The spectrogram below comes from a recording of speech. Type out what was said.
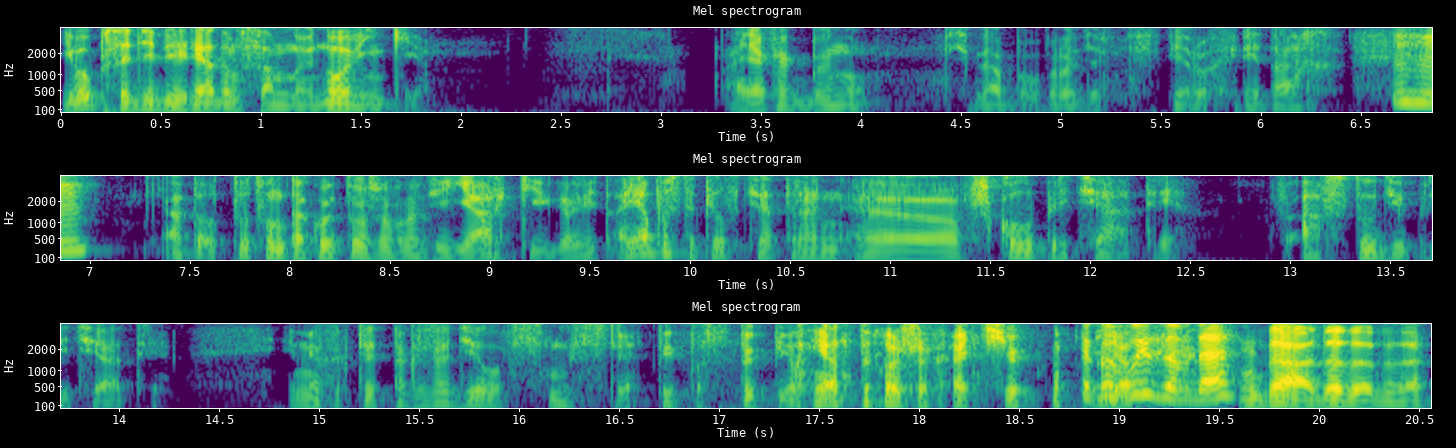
Его посадили рядом со мной, новенький. А я как бы, ну, всегда был вроде в первых рядах. Мгм. А то- тут он такой тоже вроде яркий, говорит, а я поступил в театраль... э, в школу при театре, в- а в студию при театре. И меня как-то это так задело, в смысле, ты поступил, я тоже хочу. Такой Я- вызов, да? Да, да, да, да, да.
